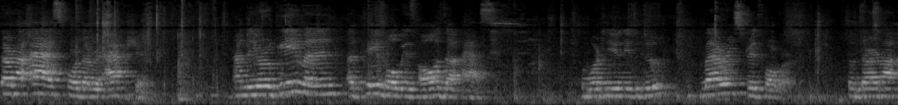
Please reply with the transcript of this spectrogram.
Delta S for the reaction. And you're given a table with all the S. So what do you need to do? Very straightforward. So delta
